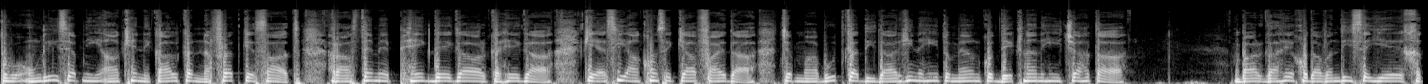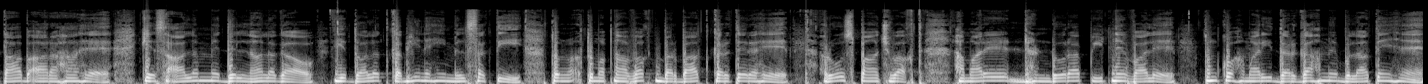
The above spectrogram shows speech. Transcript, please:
تو وہ انگلی سے اپنی آنکھیں نکال کر نفرت کے ساتھ راستے میں پھینک دے گا اور کہے گا کہ ایسی آنکھوں سے کیا فائدہ، جب معبود کا دیدار ہی نہیں تو میں ان کو دیکھنا نہیں چاہتا۔ بارگاہ خداوندی سے یہ خطاب آ رہا ہے کہ اس عالم میں دل نہ لگاؤ، یہ دولت کبھی نہیں مل سکتی۔ تو تم اپنا وقت برباد کرتے رہے۔ روز پانچ وقت۔ ہمارے ڈھنڈورا پیٹنے والے تم کو ہماری درگاہ میں بلاتے ہیں۔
